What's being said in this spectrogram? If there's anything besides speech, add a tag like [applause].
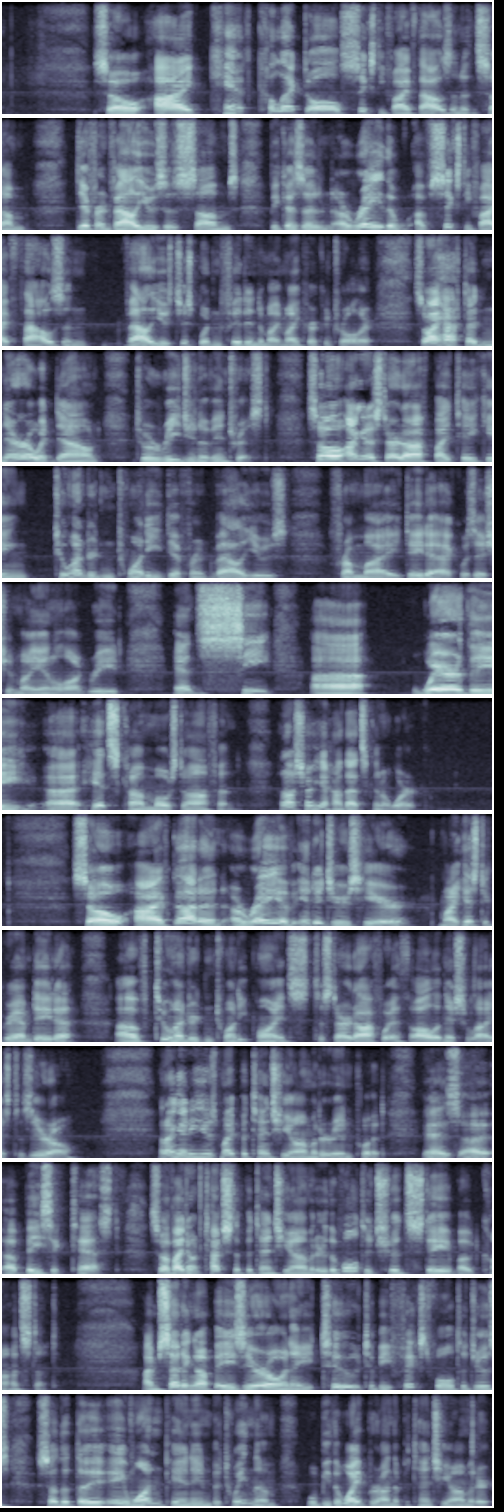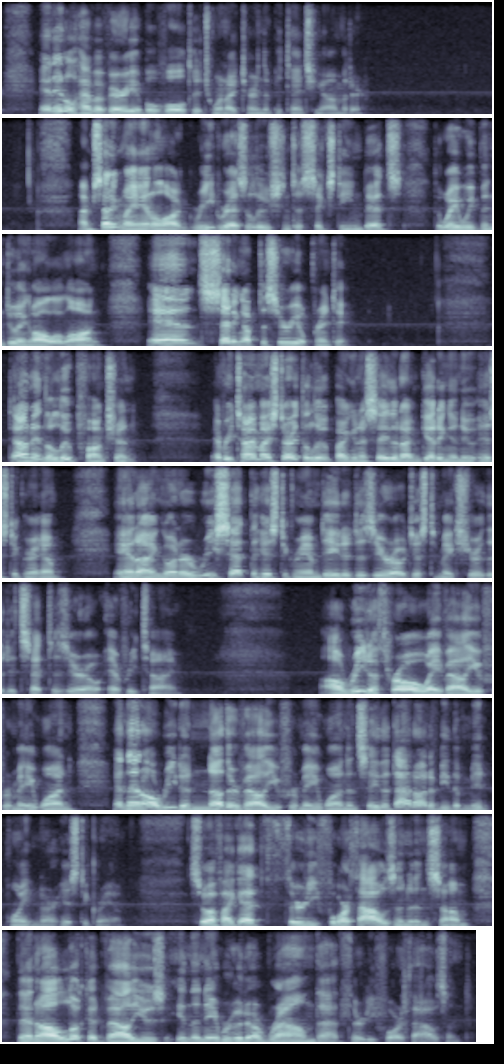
So I can't collect all 65,000 and some different values as sums because an array of 65,000 values just wouldn't fit into my microcontroller. So I have to narrow it down to a region of interest. So I'm going to start off by taking 220 different values from my data acquisition, my analog read, and see uh, where the uh, hits come most often. And I'll show you how that's going to work. So I've got an array of integers here, my histogram data of 220 points to start off with, all initialized to zero. And I'm going to use my potentiometer input as a, a, basic test. So if I don't touch the potentiometer, the voltage should stay about constant. I'm setting up A0 and A2 to be fixed voltages so that the A1 pin in between them will be the wiper on the potentiometer and it'll have a variable voltage when I turn the potentiometer. I'm setting my analog read resolution to 16 bits, the way we've been doing all along, and setting up the serial printing. Down in the loop function, every time I start the loop, I'm going to say that I'm getting a new histogram, and I'm going to reset the histogram data to zero just to make sure that it's set to zero every time. I'll read a throwaway value from A1, and then I'll read another value from A1 and say that that ought to be the midpoint in our histogram. So if I get 34,000 and some, then I'll look at values in the neighborhood around that 34,000.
